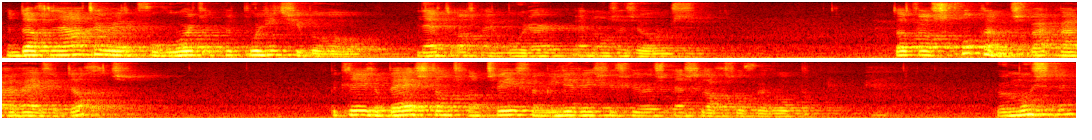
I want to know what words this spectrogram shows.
Een dag later werd ik verhoord op het politiebureau, net als mijn moeder en onze zoons. Dat was schokkend, waren wij verdacht. We kregen bijstand van twee familierechercheurs en slachtofferhulp. We moesten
